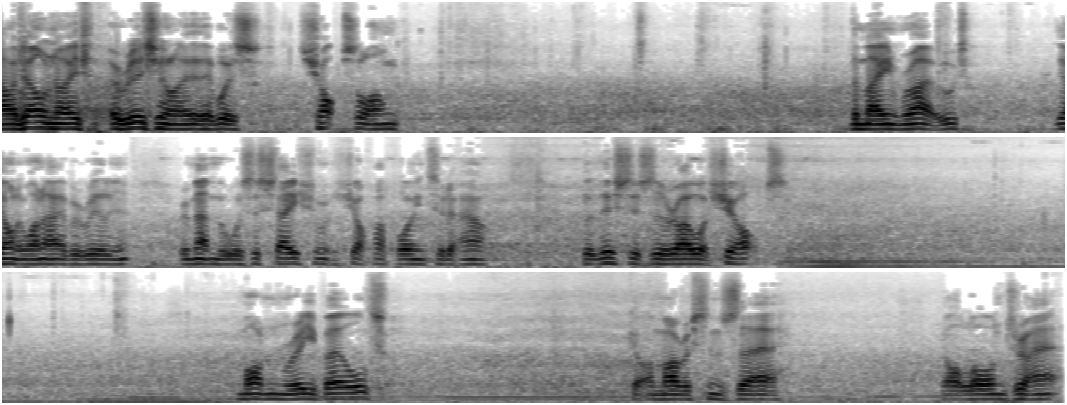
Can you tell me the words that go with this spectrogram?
Now I don't know if originally there was shops along the main road. The only one I ever really remember was the stationery shop I pointed out. But this is the row of shops. Modern rebuild. Got a Morrison's there. Got a laundrette.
